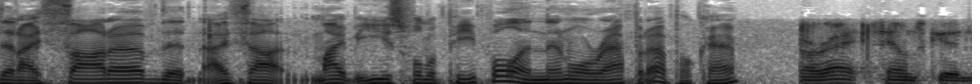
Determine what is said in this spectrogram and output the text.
that I thought of that I thought might be useful to people, and then we'll wrap it up. Okay. All right, sounds good.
